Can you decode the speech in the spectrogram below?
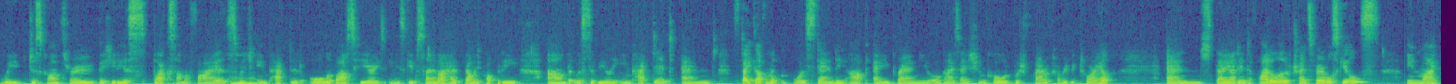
we'd just gone through the hideous Black Summer fires, mm-hmm. which impacted all of us here in East Gippsland. I had family property um, that was severely impacted, and state government was standing up a brand new organisation called Bushfire Recovery Victoria, and they identified a lot of transferable skills in my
